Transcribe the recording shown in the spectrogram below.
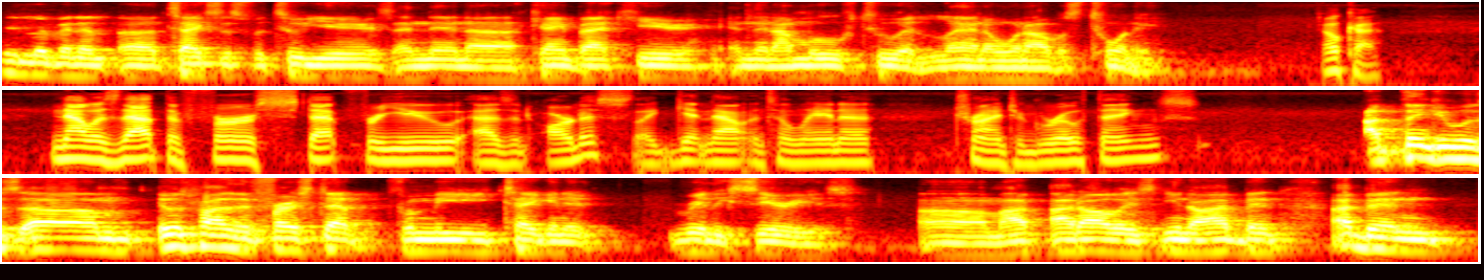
did live in uh, Texas for two years, and then uh, came back here, and then I moved to Atlanta when I was twenty. Okay. Now, is that the first step for you as an artist, like getting out into Atlanta, trying to grow things? I think it was um, it was probably the first step for me taking it really serious. Um, I, I'd always, you know, I've been I've been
